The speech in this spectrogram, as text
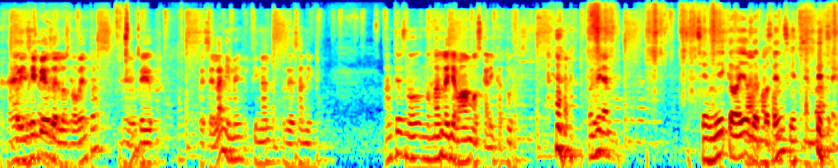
Ajá, principios de los 90s, eh, ver pues el anime, el final pues, es anime. Antes no, nomás le llamábamos caricaturas. Pues miren, 100.000 caballos de Ah, potencia. en base.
